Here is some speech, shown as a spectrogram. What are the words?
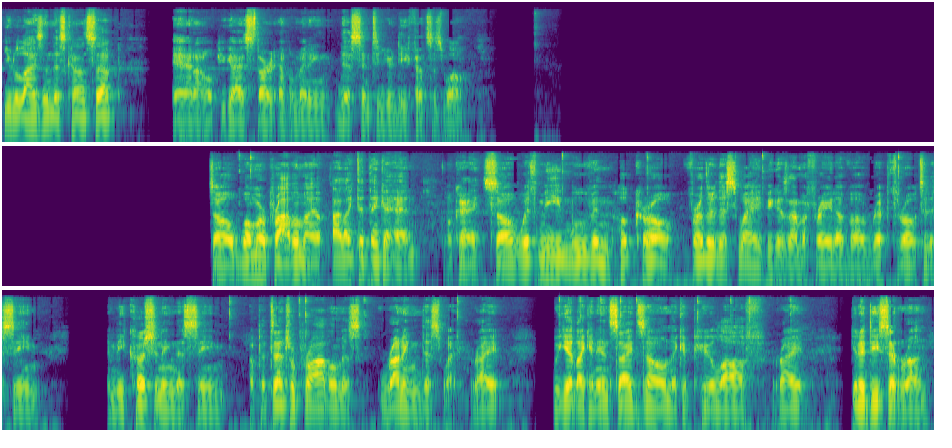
utilizing this concept. And I hope you guys start implementing this into your defense as well. So one more problem, I, I like to think ahead, okay? So with me moving hook curl further this way because I'm afraid of a rip throw to the seam and me cushioning this seam, a potential problem is running this way, right? We get like an inside zone that could peel off, right? Get a decent run.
